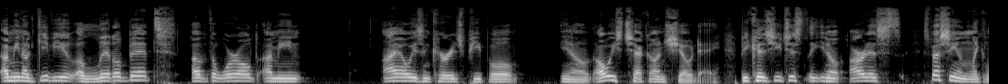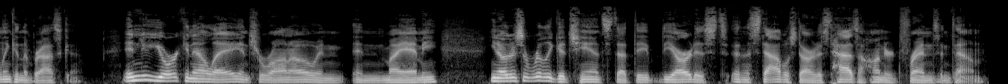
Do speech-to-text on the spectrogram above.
I mean, I'll give you a little bit of the world. I mean, I always encourage people, you know, always check on show day because you just, you know, artists, especially in like Lincoln, Nebraska, in New York and LA and Toronto and, and Miami, you know, there's a really good chance that the, the artist, an established artist, has a hundred friends in town.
